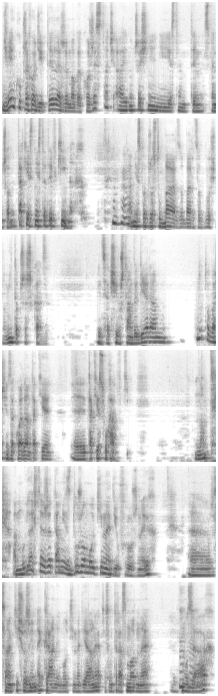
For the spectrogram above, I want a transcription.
Dźwięku przechodzi tyle, że mogę korzystać, a jednocześnie nie jestem tym zmęczony. Tak jest niestety w kinach. Mhm. Tam jest po prostu bardzo, bardzo głośno. Mi to przeszkadza. Więc jak się już tam wybieram, no to właśnie zakładam takie, e, takie słuchawki. No, a mówiłaś też, że tam jest dużo multimediów różnych, e, że są jakieś, rozumiem, ekrany multimedialne, jak to są teraz modne w mhm. muzeach.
